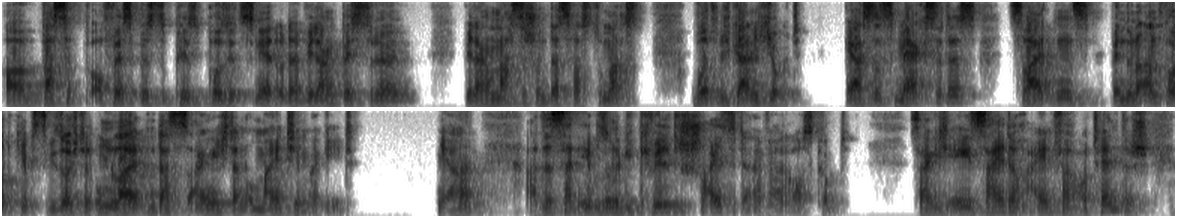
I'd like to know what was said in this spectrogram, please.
was, auf was bist du positioniert oder wie lange bist du denn, wie lange machst du schon das, was du machst, obwohl es mich gar nicht juckt. Erstens merkst du das. Zweitens, wenn du eine Antwort gibst, wie soll ich denn umleiten, dass es eigentlich dann um mein Thema geht? Ja, also das ist halt eben so eine gequillte Scheiße, die einfach rauskommt. Sage ich, ey, sei doch einfach authentisch.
